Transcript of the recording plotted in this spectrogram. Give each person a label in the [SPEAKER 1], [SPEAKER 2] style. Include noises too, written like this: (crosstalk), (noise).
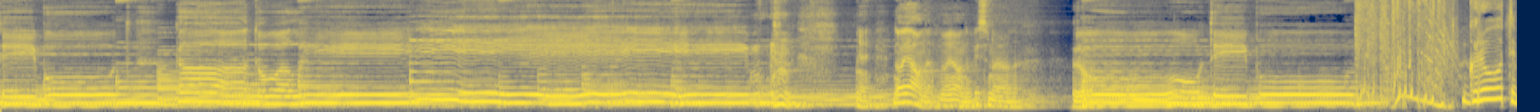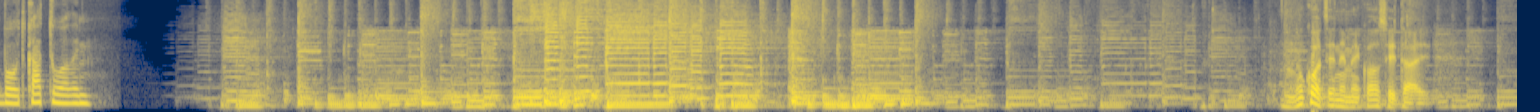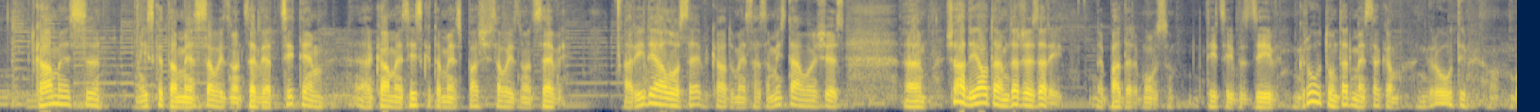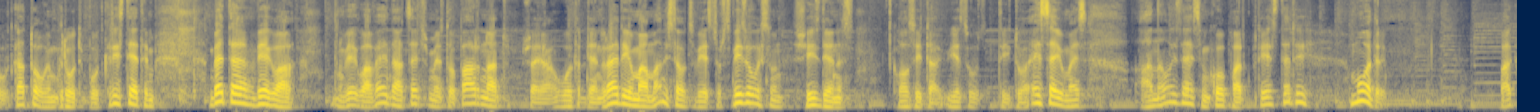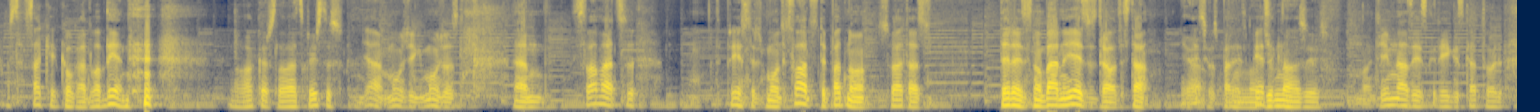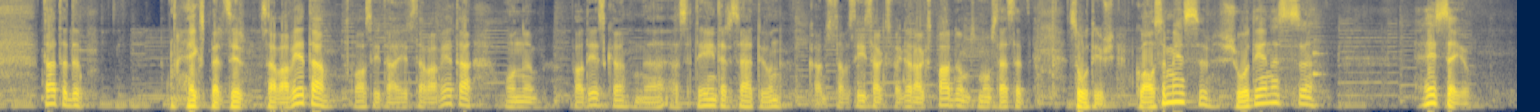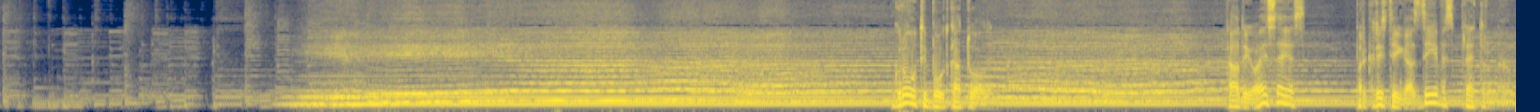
[SPEAKER 1] grūti būt katolim. (clears throat) no jauna, no jauna, visu no jauna. Grūti būt.
[SPEAKER 2] Grūti būt katolim.
[SPEAKER 1] Nu, ko cienījamie klausītāji? Kā mēs eh, izskatāmies salīdzinot sevi ar citiem, eh, kā mēs izskatāmies paši salīdzinot sevi ar ideālo sevi, kādu mēs esam iztēlojušies. Eh, šādi jautājumi dažreiz arī padara mūsu ticības dzīvi grūtu, un tad mēs sakam, grūti būt katolim, grūti būt kristietim, bet vieglā, vieglā veidā cenšamies to pārunāt šajā otrdienu redzījumā. Mani sauc Viesturs Vizulis, un šīs dienas klausītāju iesūtīto eseju mēs analizēsim kopā ar priesteri Modri. Vakar sakiet kaut kādu labdienu.
[SPEAKER 3] Labvakar, (laughs) slavēts Kristus.
[SPEAKER 1] Jā, mūžīgi mūžos. Um, slavēts priesteris Modris Lācis, tepat no svētās Terezes no bērnu Jēzus draudzes, tā.
[SPEAKER 3] Jā,
[SPEAKER 1] es jūs pareizi
[SPEAKER 3] no
[SPEAKER 1] piesaktu.
[SPEAKER 3] ģimnāzijas.
[SPEAKER 1] No ģimnāzijas, Rīgas katoļu. Tātad eksperts ir savā vietā, klausītāji ir savā vietā, un um, paldies, ka uh, esat ieinteresēti un kādus savus īsākus vai garākus pārdomus mums esat sūtījuši. Klausamies šodienas uh, eseju. Grūti būt katolim. Radio esejas par kristīgās dzīves pretrunām.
